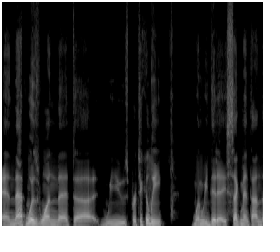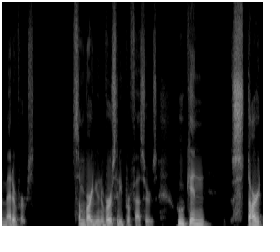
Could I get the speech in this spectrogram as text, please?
and that was one that uh, we used particularly when we did a segment on the metaverse. Some of our university professors who can start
